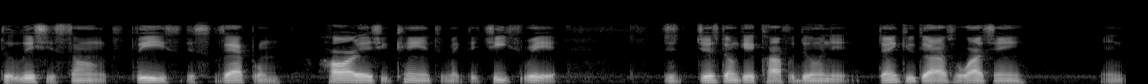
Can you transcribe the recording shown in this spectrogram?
delicious songs, please just slap them hard as you can to make the cheeks red. Just just don't get caught for doing it. Thank you guys for watching and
